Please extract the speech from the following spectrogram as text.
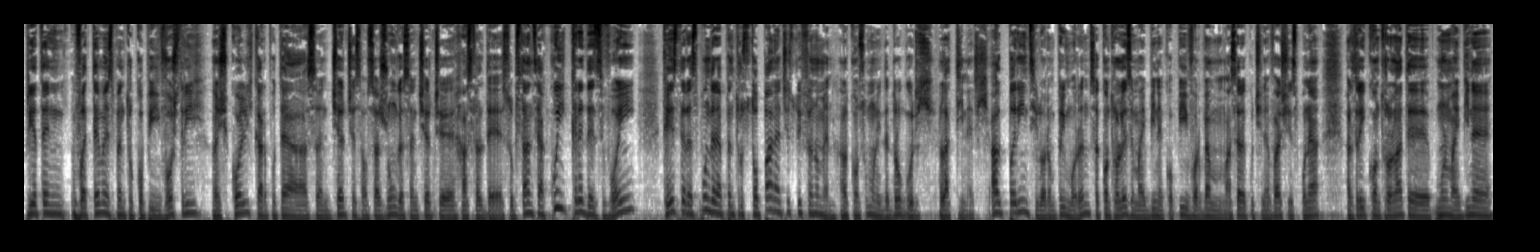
Prieteni, vă temeți pentru copiii voștri în școli care ar putea să încerce sau să ajungă să încerce astfel de substanțe? A cui credeți voi că este răspunderea pentru stoparea acestui fenomen al consumului de droguri la tineri? Al părinților, în primul rând, să controleze mai bine copiii. Vorbeam aseară cu cineva și îmi spunea ar trebui controlate mult mai bine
